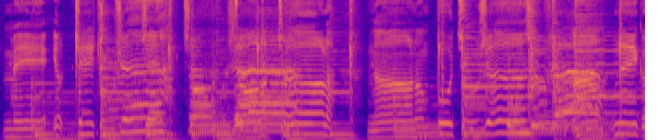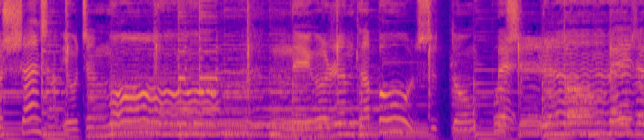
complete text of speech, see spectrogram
没有这种人，这种撞了，车了哪能不救人？救人，俺们那个山上有阵梦，那个人他不是东北人，东北人。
